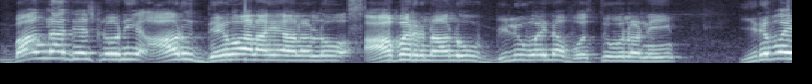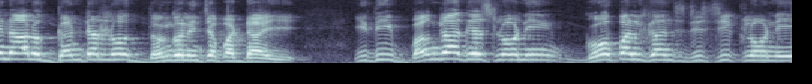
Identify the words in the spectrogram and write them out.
బంగ్లాదేశ్లోని ఆరు దేవాలయాలలో ఆభరణాలు విలువైన వస్తువులని ఇరవై నాలుగు గంటల్లో దొంగలించబడ్డాయి. ఇది బంగ్లాదేశ్లోని గోపాల్గంజ్ డిస్టిక్లోని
